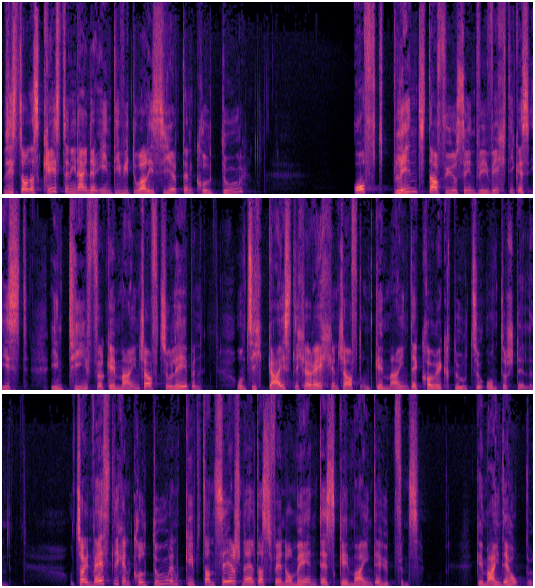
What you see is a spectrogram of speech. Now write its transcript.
Es ist so, dass Christen in einer individualisierten Kultur oft blind dafür sind, wie wichtig es ist, in tiefer Gemeinschaft zu leben und sich geistlicher Rechenschaft und Gemeindekorrektur zu unterstellen. Und so in westlichen Kulturen gibt es dann sehr schnell das Phänomen des Gemeindehüpfens, Gemeindehopper.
